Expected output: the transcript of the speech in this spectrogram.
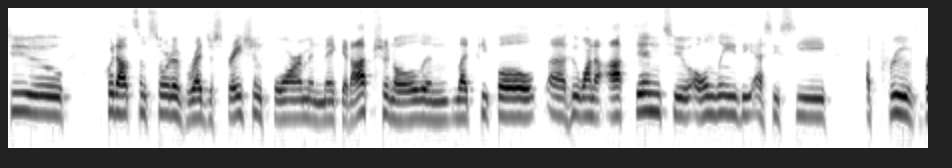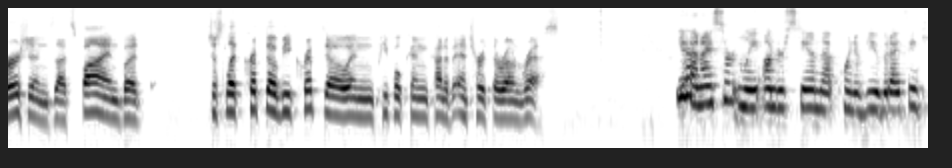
to put out some sort of registration form and make it optional and let people uh, who want to opt into only the SEC approved versions, that's fine. But just let crypto be crypto and people can kind of enter at their own risk. Yeah, and I certainly understand that point of view, but I think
